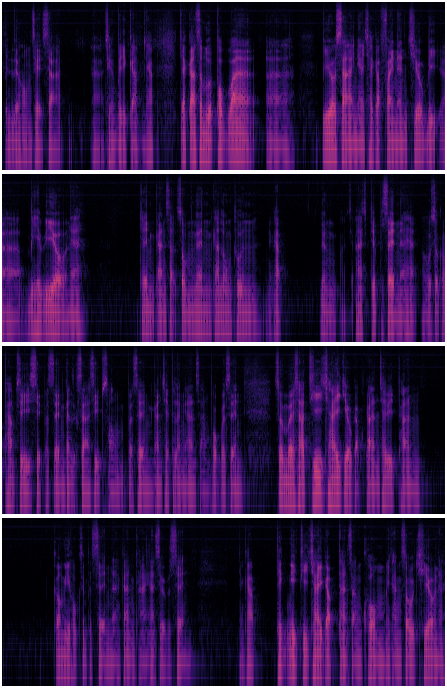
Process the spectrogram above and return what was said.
เป็นเรื่องของเศรษฐศาสตร์เชิงพฤติกรรมนะครับ จากการสำรวจพบว่าบีเ a ลไซน์เนี่ยใช้กับ financial behavior นะ เช่นการสะสมเงิน การลงทุนนะครับ เรื่อง 57%นะฮะโอ้สุขภาพ 40%การศึกษา 42%การใช้พลังงาน 36%ส่วนบริษัทที่ใช้เกี่ยวกับการใช้ผลิตภัณฑ์ก็มี 60%นะ การขาย 50%นะครับ เทคนิคที่ใช้กับทางสังคมในทางโซเชียลนะ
